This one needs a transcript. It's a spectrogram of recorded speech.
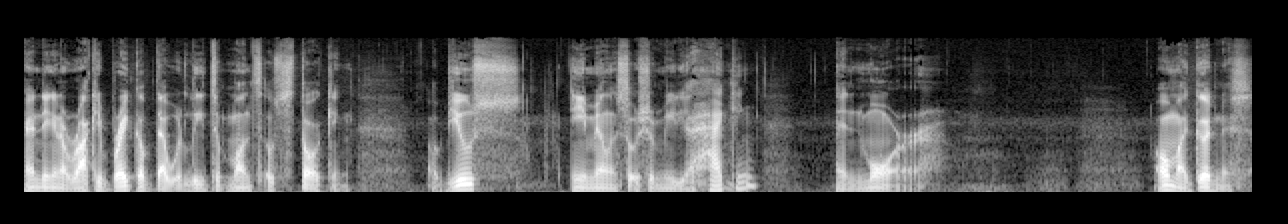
ending in a rocky breakup that would lead to months of stalking, abuse, email and social media hacking, and more. Oh my goodness.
